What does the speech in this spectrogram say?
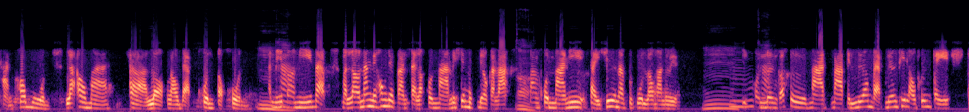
ฐานข้อมูล และเอามาอ่าหลอกเราแบบคนต่อคนอืมอันนี้ค่ะตอนนี้แบบเหมือนเรานั่งในห้องเดียวกันแต่ละคนมาไม่ใช่มุกเดียวกันละอ่าบางคนมานี่ใส่ชื่อนามสกุลเรามาเลย อืมอืม อีกคนค่ะหนึ่งก็คือมามาเป็นเรื่องแบบเรื่องที่เราเพิ่งไปไป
